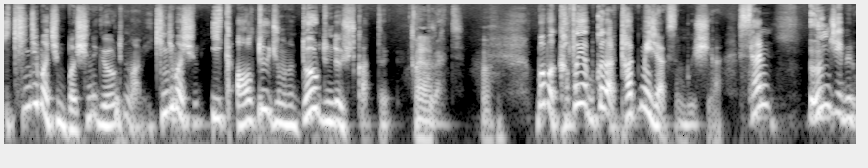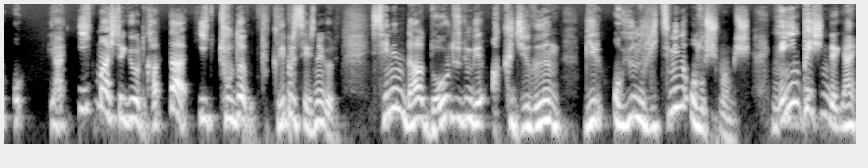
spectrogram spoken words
İkinci maçın başını gördün mü abi? İkinci maçın ilk altı hücumunun dördünde üçlük attı Evet. Durant. Baba kafaya bu kadar takmayacaksın bu işi ya. Sen önce bir yani ilk maçta gördük hatta ilk turda Clippers serisinde gördük. Senin daha doğru düzgün bir akıcılığın, bir oyun ritmin oluşmamış. Neyin peşinde? Yani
